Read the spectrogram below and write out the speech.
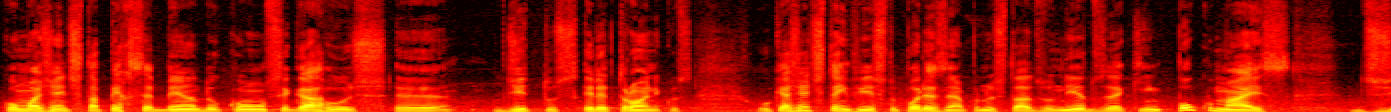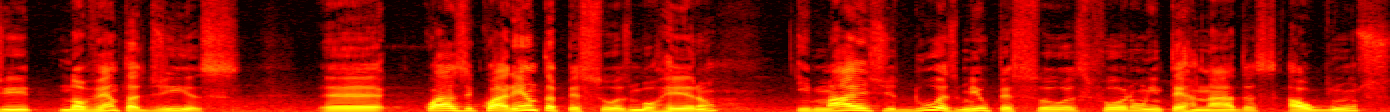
como a gente está percebendo com cigarros eh, ditos eletrônicos. O que a gente tem visto, por exemplo, nos Estados Unidos é que em pouco mais de 90 dias, eh, quase 40 pessoas morreram e mais de duas mil pessoas foram internadas, alguns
